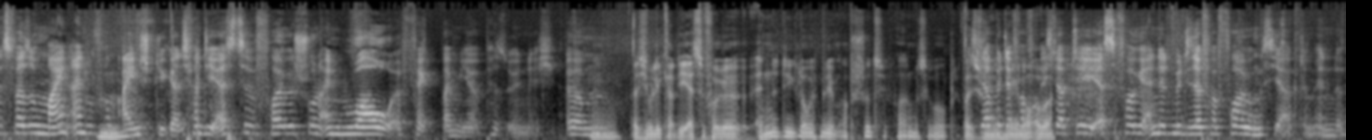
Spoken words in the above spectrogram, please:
Das war so mein Eindruck vom Mhm. Einstieg. Also ich fand die erste Folge schon ein Wow-Effekt bei mir persönlich. Ähm, also ich überlege gerade, die erste Folge endet die, glaube ich, mit dem Absturz. Wie war das überhaupt? Weiß Ich glaube, genau, ich glaube, die erste Folge endet mit dieser Verfolgungsjagd am Ende.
